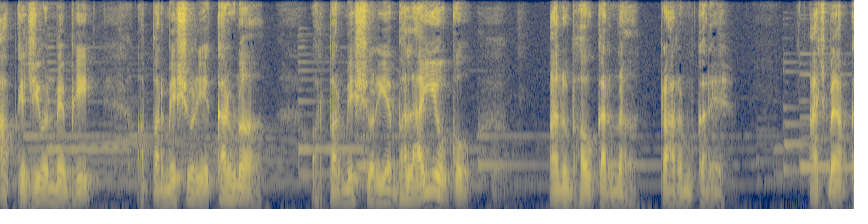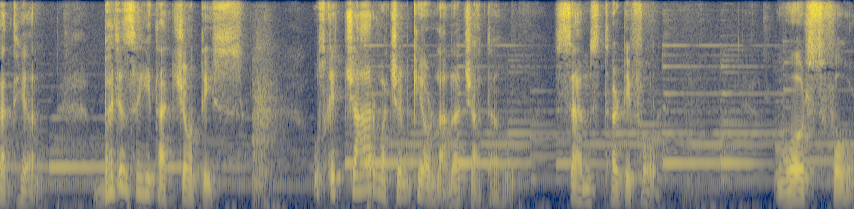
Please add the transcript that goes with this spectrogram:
आपके जीवन में भी आप परमेश्वरीय करुणा और परमेश्वरीय भलाइयों को अनुभव करना प्रारंभ करें। आज मैं आपका ध्यान भजन संहिता चौतीस, उसके चार वचन की ओर लाना चाहता हूँ। Psalms thirty four verse four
